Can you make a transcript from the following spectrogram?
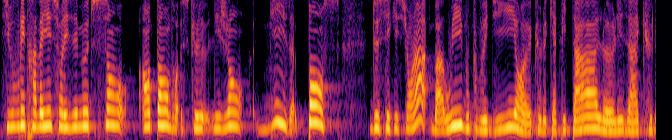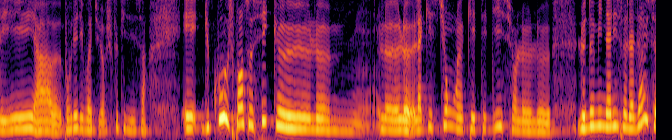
Si vous voulez travailler sur les émeutes sans entendre ce que les gens disent, pensent de ces questions-là, bah oui, vous pouvez dire que le capital les a acculés à euh, brûler des voitures. Je ne sais plus qui disait ça. Et du coup, je pense aussi que la question qui était dite sur le, nominalisme de Lazarus,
